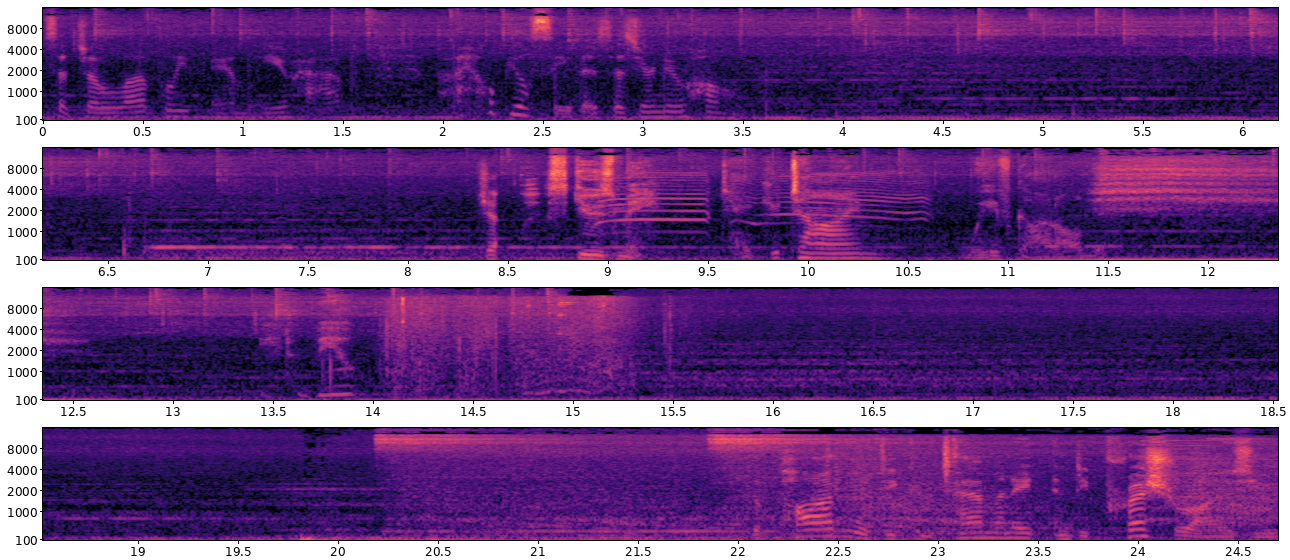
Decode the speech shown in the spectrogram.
Such a lovely family you have. I hope you'll see this as your new home. Excuse me. Take your time. We've got all day. It'll be okay. The pod will decontaminate and depressurize you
